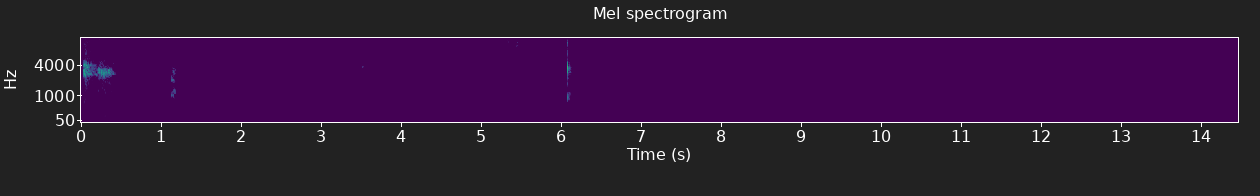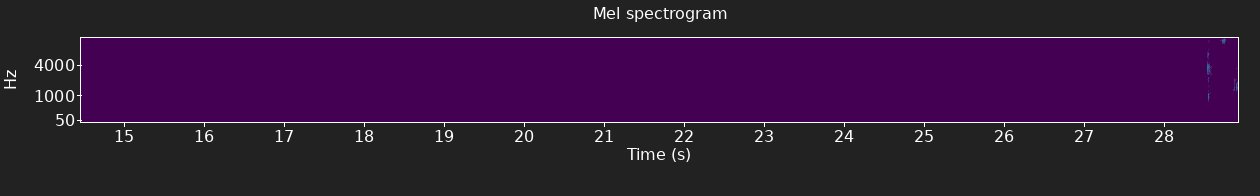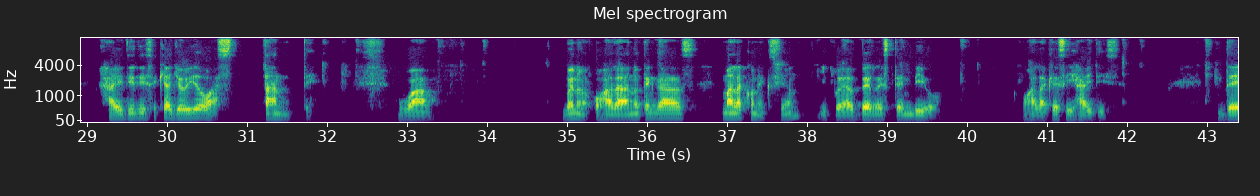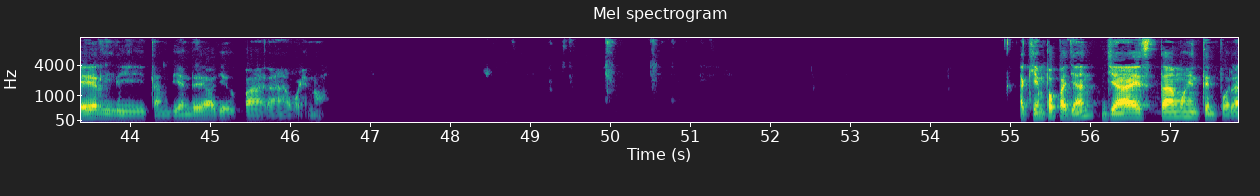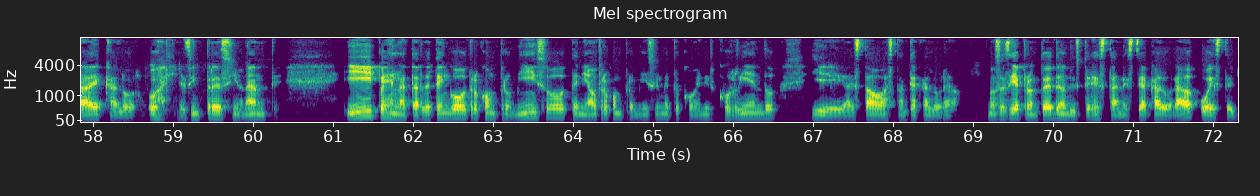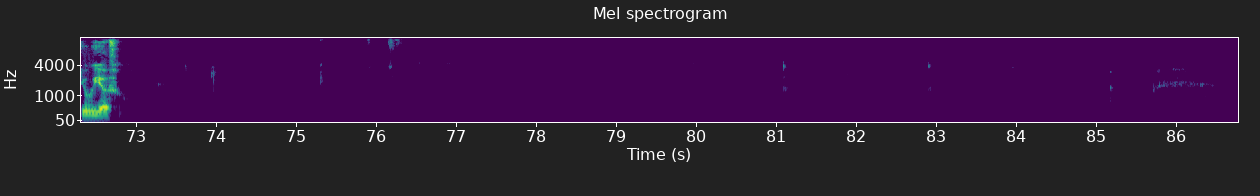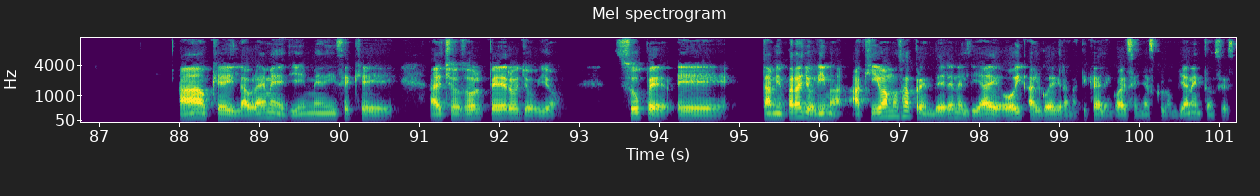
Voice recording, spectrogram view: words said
Heidi dice que ha llovido bastante. Wow. Bueno, ojalá no tengas mala conexión y puedas ver este en vivo. Ojalá que sí, Heidi. Derli, también de Valledupar. Ah, bueno. Aquí en Popayán ya estamos en temporada de calor. Uy, es impresionante. Y pues en la tarde tengo otro compromiso, tenía otro compromiso y me tocó venir corriendo y ha estado bastante acalorado. No sé si de pronto desde donde ustedes están esté acalorado o esté lluvioso. Ah, ok. Laura de Medellín me dice que ha hecho sol, pero llovió. Súper. Eh, también para Yolima, aquí vamos a aprender en el día de hoy algo de gramática de lengua de señas colombiana. Entonces,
